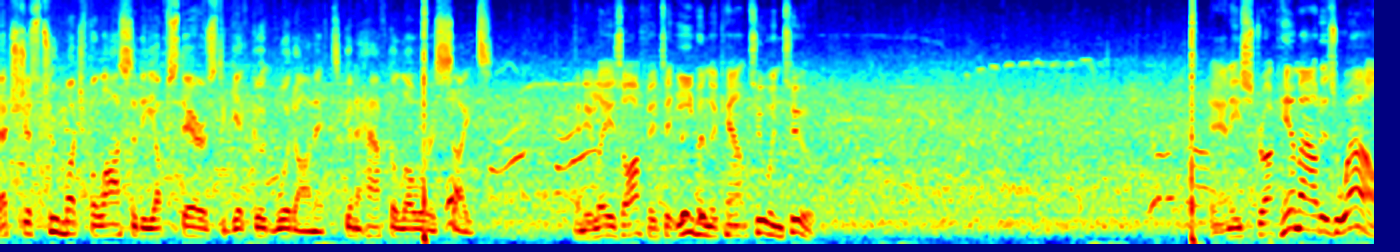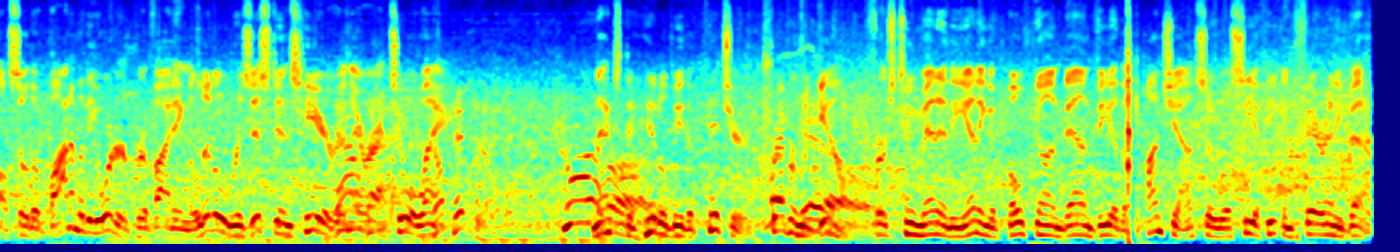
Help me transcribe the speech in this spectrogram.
That's just too much velocity upstairs to get good wood on it. It's going to have to lower his sights. And he lays off it to even the count two and two. And he struck him out as well. So the bottom of the order providing little resistance here, and there are two away. Next to hit will be the pitcher, Trevor Megill. First two men in the inning have both gone down via the punchout, so we'll see if he can fare any better.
